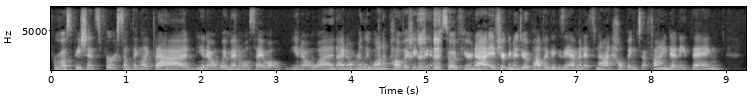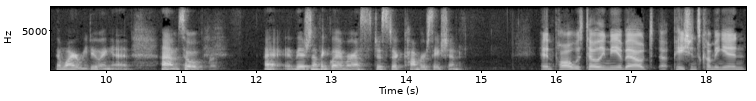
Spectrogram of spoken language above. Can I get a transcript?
for most patients for something like that you know women will say well you know what i don't really want a pelvic exam so if you're not if you're going to do a pelvic exam and it's not helping to find anything then why are we doing it um, so right. I, there's nothing glamorous, just a conversation. And Paul was telling me about uh, patients coming in.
